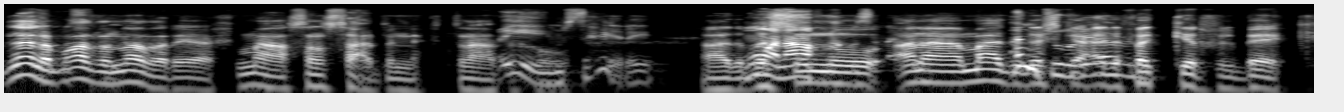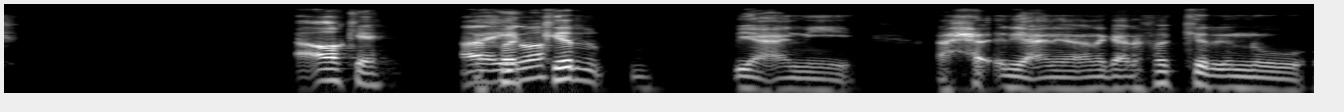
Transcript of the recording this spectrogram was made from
لا لا بغض. النظر يا أخي ما أصلا صعب إنك تنافق اي مستحيل اي هذا بس إنه أنا ما أدري إيش يا قاعد. أفكر في البيك. okay. أيوه. أفكر يعني أح... يعني أنا قاعد أفكر إنه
